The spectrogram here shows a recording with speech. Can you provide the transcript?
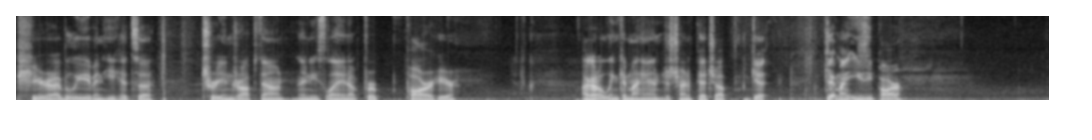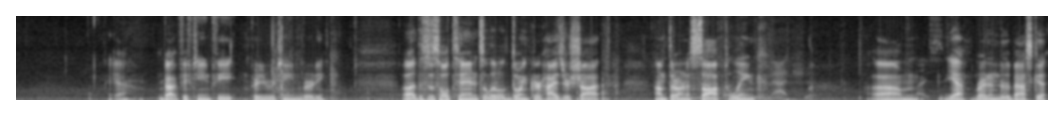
pure, I believe, and he hits a tree and drops down, and he's laying up for par here. I got a link in my hand, just trying to pitch up, get get my easy par. Yeah, about 15 feet. Pretty routine birdie. Uh, this is hole 10. It's a little doinker hyzer shot. I'm throwing a soft link. Um, yeah, right under the basket.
